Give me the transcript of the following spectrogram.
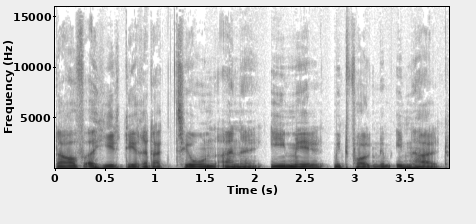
Darauf erhielt die Redaktion eine E-Mail mit folgendem Inhalt.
